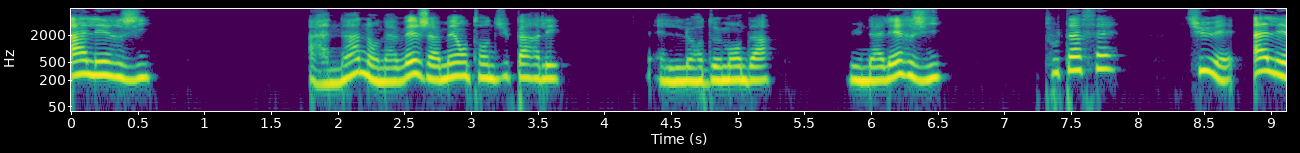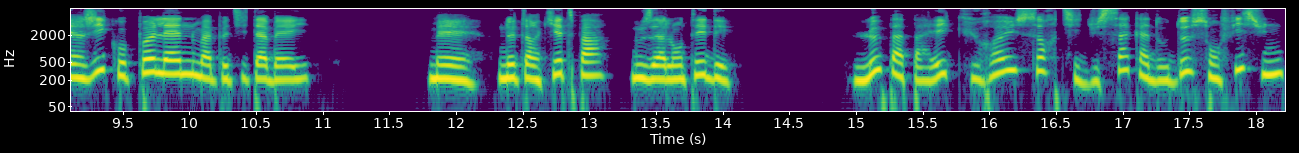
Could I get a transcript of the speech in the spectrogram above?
allergie. Anna n'en avait jamais entendu parler. Elle leur demanda Une allergie? Tout à fait. Tu es allergique au pollen, ma petite abeille. Mais ne t'inquiète pas, nous allons t'aider. Le papa écureuil sortit du sac à dos de son fils une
